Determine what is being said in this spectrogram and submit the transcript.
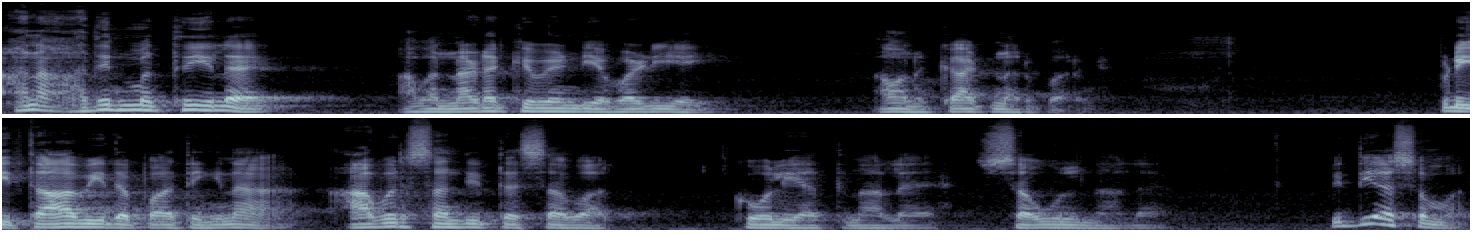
ஆனால் அதன் மத்தியில் அவன் நடக்க வேண்டிய வழியை அவனுக்கு காட்டினார் பாருங்க. இப்படி தாவீதை பார்த்தீங்கன்னா அவர் சந்தித்த சவால் கோலியாத்தினால சவுல்னால வித்தியாசமாக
